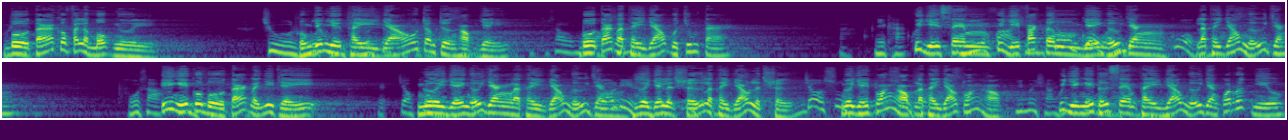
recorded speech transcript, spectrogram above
Bồ Tát không phải là một người Cũng giống như thầy giáo trong trường học vậy. Bồ Tát là thầy giáo của chúng ta Quý vị xem Quý vị phát tâm dạy ngữ văn Là thầy giáo ngữ văn. Ý nghĩa của Bồ Tát là như vậy. Người dạy ngữ văn là thầy giáo ngữ văn. Người dạy lịch sử là thầy giáo lịch sử. Người dạy toán học là thầy giáo toán học. Quý vị nghĩ thử xem thầy giáo ngữ văn có rất nhiều.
